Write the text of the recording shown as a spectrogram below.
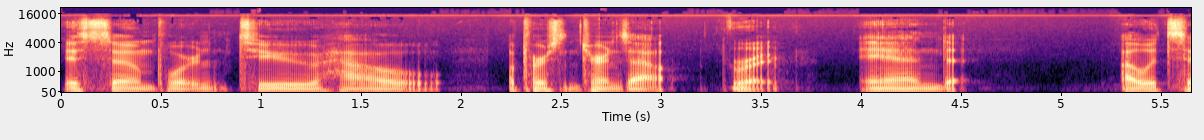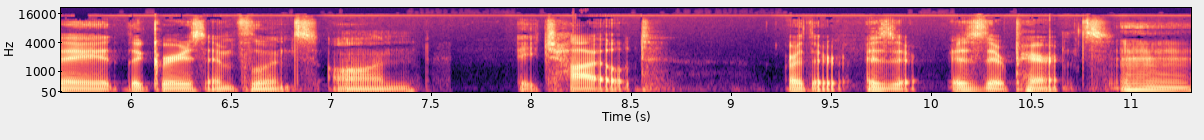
is so important to how a person turns out. right And I would say the greatest influence on a child are their is their is their parents. mm-hmm.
